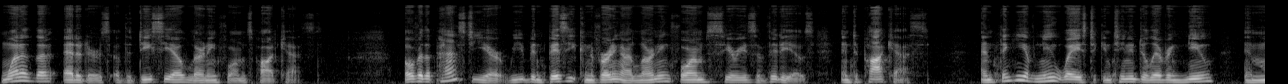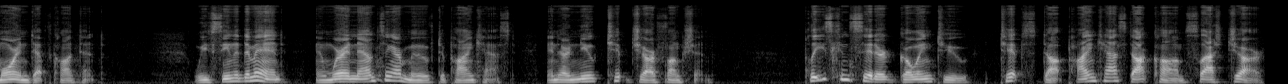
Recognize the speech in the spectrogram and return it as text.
one of the editors of the DCO Learning Forums podcast. Over the past year, we've been busy converting our Learning Forums series of videos into podcasts and thinking of new ways to continue delivering new and more in-depth content. We've seen the demand, and we're announcing our move to Pinecast and our new tip jar function. Please consider going to tips.pinecast.com slash jar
